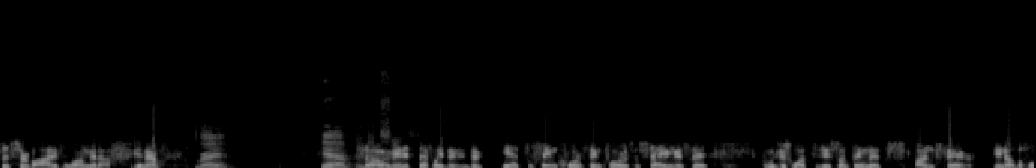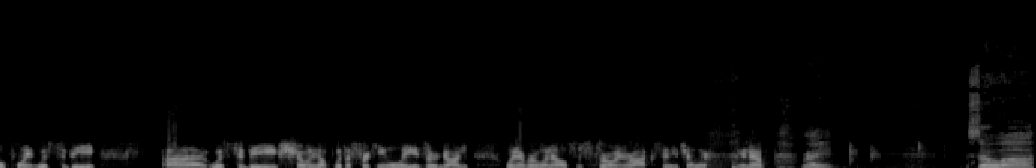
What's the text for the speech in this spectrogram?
to survive long enough. You know? Right. Yeah. So I mean, it's definitely the, the yeah, it's the same core thing Flores is saying is that we just want to do something that's unfair. You know, the whole point was to be uh, was to be showing up with a freaking laser gun when everyone else is throwing rocks at each other. You know? right. So uh,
